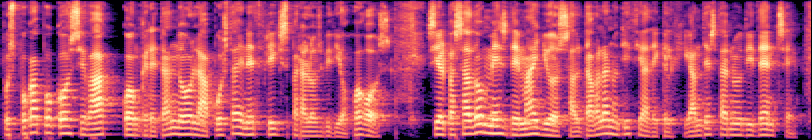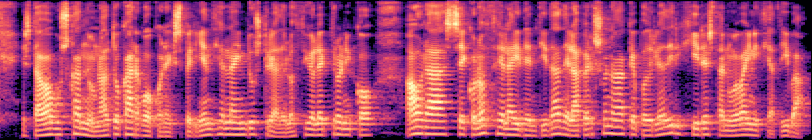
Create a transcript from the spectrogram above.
Pues poco a poco se va concretando la apuesta de Netflix para los videojuegos. Si el pasado mes de mayo saltaba la noticia de que el gigante estadounidense estaba buscando un alto cargo con experiencia en la industria del ocio electrónico, ahora se conoce la identidad de la persona que podría dirigir esta nueva iniciativa.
